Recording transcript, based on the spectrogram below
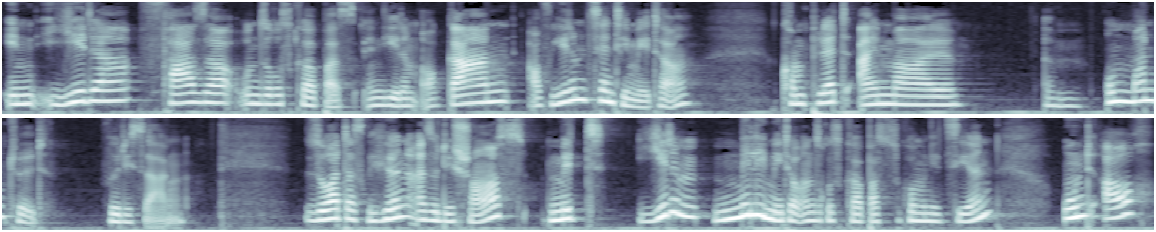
in jeder Faser unseres Körpers, in jedem Organ, auf jedem Zentimeter, komplett einmal ähm, ummantelt, würde ich sagen. So hat das Gehirn also die Chance, mit jedem Millimeter unseres Körpers zu kommunizieren und auch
